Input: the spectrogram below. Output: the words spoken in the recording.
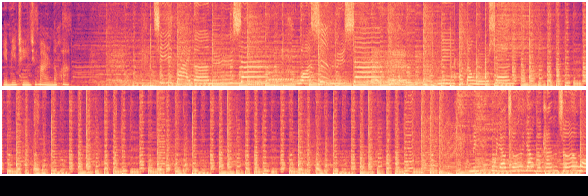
演变成一句骂人的话。奇怪的女生，我是女生，你不懂女生。你不要这样的看着我，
